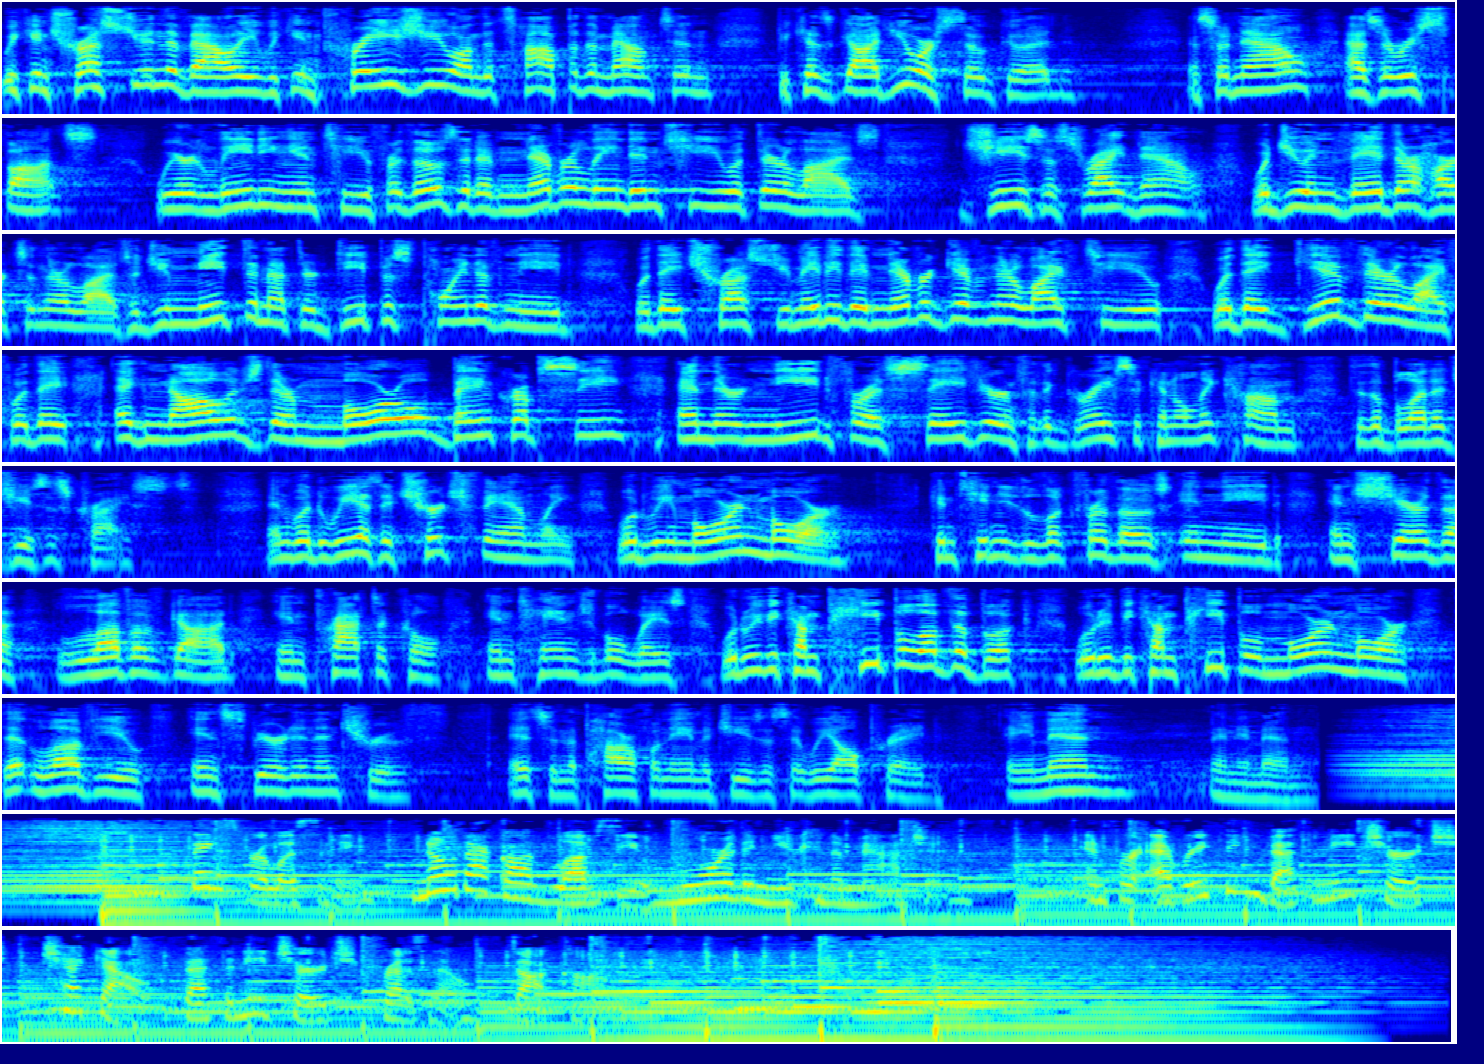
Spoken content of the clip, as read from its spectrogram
We can trust you in the valley. We can praise you on the top of the mountain because God, you are so good. And so now, as a response, we are leaning into you. For those that have never leaned into you with their lives, Jesus, right now, would you invade their hearts and their lives? Would you meet them at their deepest point of need? Would they trust you? Maybe they've never given their life to you. Would they give their life? Would they acknowledge their moral bankruptcy and their need for a savior and for the grace that can only come through the blood of Jesus Christ? And would we as a church family, would we more and more continue to look for those in need and share the love of God in practical and tangible ways? Would we become people of the book? Would we become people more and more that love you in spirit and in truth? It's in the powerful name of Jesus that we all prayed. Amen and amen. Thanks for listening. Know that God loves you more than you can imagine. And for everything Bethany Church, check out bethanychurchfresno.com.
